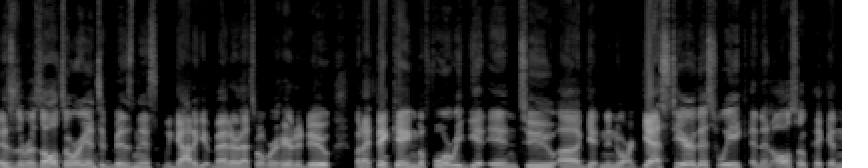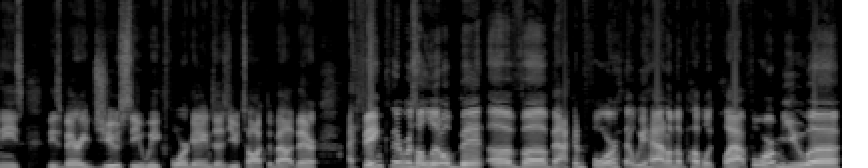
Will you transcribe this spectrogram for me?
This is a results oriented business. We got to get better. That's what we're here to do. But I think, King, before we get into uh, getting into our guest here this week, and then also picking these these very juicy week four games as you talked about there, I think there was a little bit of uh, back and forth that we had on the public platform. You uh,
